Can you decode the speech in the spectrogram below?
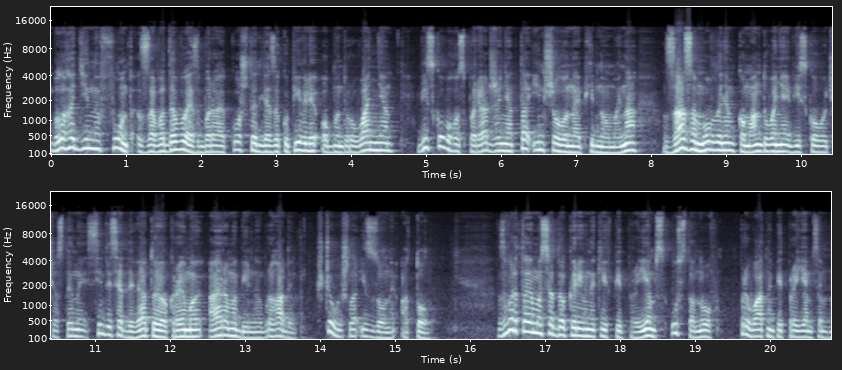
Благодійний фонд за ВДВ збирає кошти для закупівлі обмундирування, військового спорядження та іншого необхідного майна за замовленням командування військової частини 79-ї окремої аеромобільної бригади, що вийшла із зони АТО. Звертаємося до керівників підприємств, установ, приватним підприємцям,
